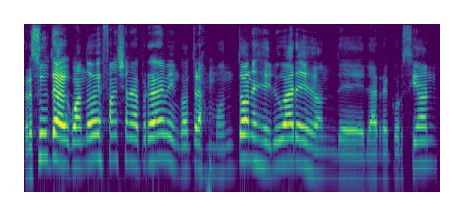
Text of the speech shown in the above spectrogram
resulta que cuando ves Functional Programming encontrás montones de lugares donde la recursión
